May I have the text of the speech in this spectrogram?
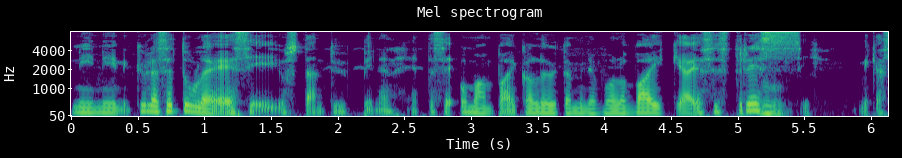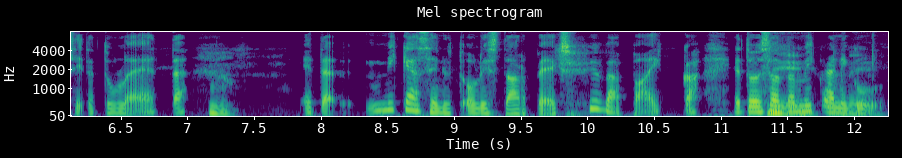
Niin, niin kyllä se tulee esiin just tämän tyyppinen, että se oman paikan löytäminen voi olla vaikeaa ja se stressi, mm. mikä siitä tulee, että mm että mikä se nyt olisi tarpeeksi hyvä paikka. Ja toisaalta niin, mikä, niin. Niin kuin,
